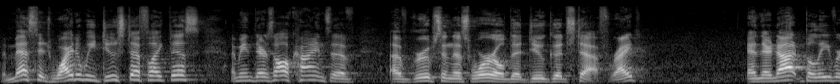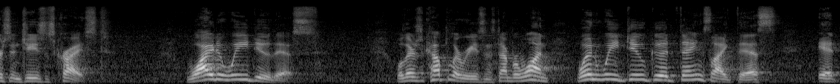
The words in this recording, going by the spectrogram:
The message, why do we do stuff like this? I mean, there's all kinds of, of groups in this world that do good stuff, right? And they're not believers in Jesus Christ. Why do we do this? Well, there's a couple of reasons. Number one, when we do good things like this, it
